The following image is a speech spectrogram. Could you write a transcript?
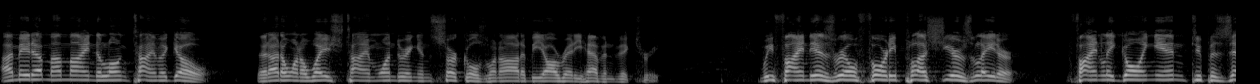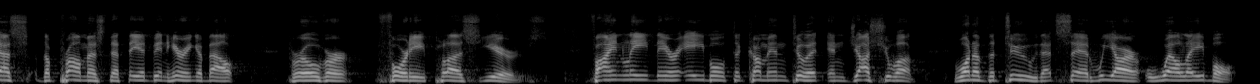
I made up my mind a long time ago that I don't want to waste time wandering in circles when I ought to be already having victory. We find Israel 40 plus years later finally going in to possess the promise that they had been hearing about for over 40 plus years. Finally, they are able to come into it, and Joshua, one of the two that said, We are well able,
